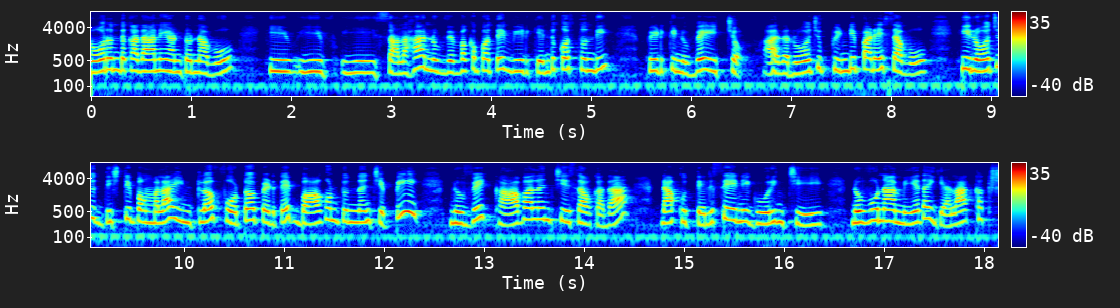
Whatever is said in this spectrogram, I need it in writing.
నోరుంది కదా అని అంటున్నావు? ఈ ఈ ఈ సలహా నువ్వు ఇవ్వకపోతే వీడికి ఎందుకు వస్తుంది వీడికి నువ్వే ఇచ్చావు. అది రోజు పిండి పడేసి పడేశావు ఈరోజు దిష్టి బొమ్మలా ఇంట్లో ఫోటో పెడితే బాగుంటుందని చెప్పి నువ్వే కావాలని చేశావు కదా? నాకు తెలిసే నీ గురించి. నువ్వు నా మీద ఎలా కక్ష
